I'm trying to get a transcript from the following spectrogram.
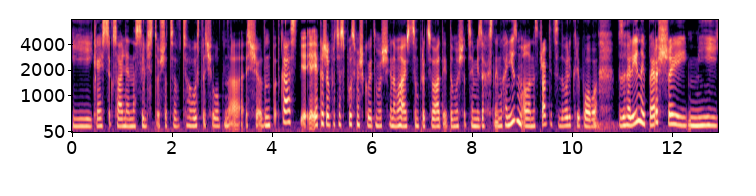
і якесь сексуальне насильство, що це цього вистачило б на ще один подкаст. Я, я, я кажу про це з посмішкою, тому що я намагаюся цим працювати, і тому що це мій захисний механізм, але насправді це доволі кріпово. Взагалі, найперший мій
